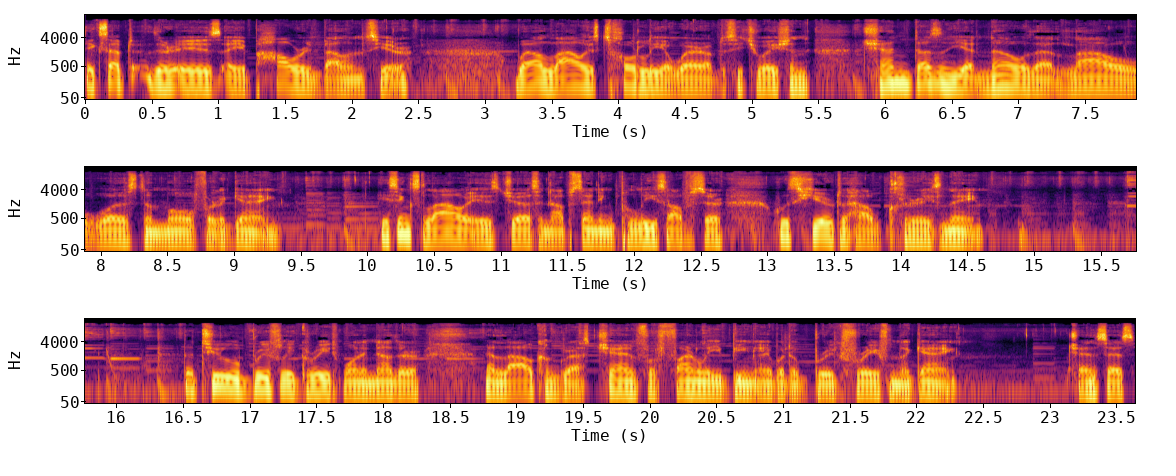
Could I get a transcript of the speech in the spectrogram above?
Except there is a power imbalance here. While Lau is totally aware of the situation, Chen doesn't yet know that Lau was the mole for the gang. He thinks Lau is just an upstanding police officer who's here to help clear his name. The two briefly greet one another, and Lau congrats Chen for finally being able to break free from the gang. Chen says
